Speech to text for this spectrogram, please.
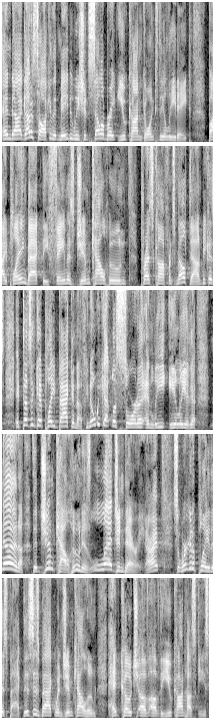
And uh, got us talking that maybe we should celebrate UConn going to the Elite Eight by playing back the famous Jim Calhoun press conference meltdown because it doesn't get played back enough. You know, we got Lasorda and Lee Elia. No, no, no. The Jim Calhoun is legendary. All right. So we're going to play this back. This is back when Jim Calhoun, head coach of, of the UConn Huskies,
